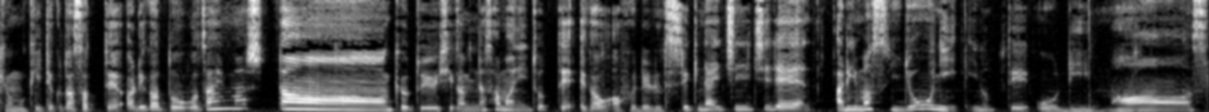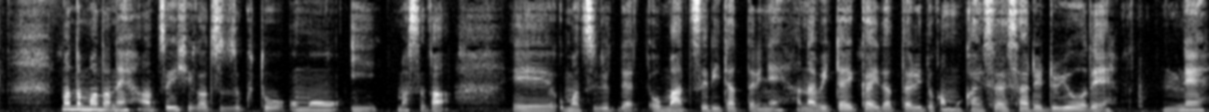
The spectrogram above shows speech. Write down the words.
今日も聞いてくださってありがとうございました。今日という日が皆様にとって笑顔あふれる素敵な一日でありますように祈っております。まだまだね、暑い日が続くと思いますが、えー、お祭りで、お祭りだったりね、花火大会だったりとかも開催されるようで、ね、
